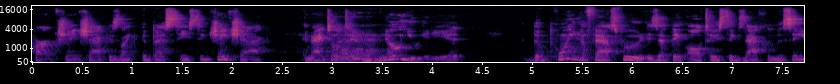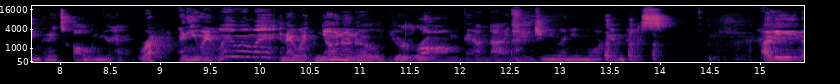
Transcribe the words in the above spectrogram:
Park Shake Shack is like the best tasting Shake Shack, and I told him, "No, you idiot." The point of fast food is that they all taste exactly the same, and it's all in your head. Right. And he went, "Wait, wait, wait," and I went, "No, no, no, you're wrong, and I'm not engaging you anymore in this." I mean,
